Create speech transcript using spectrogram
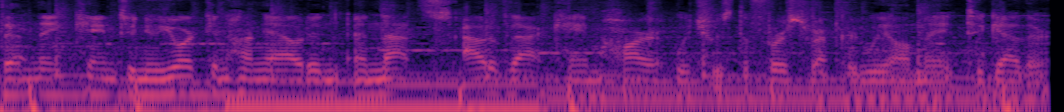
then they came to New York and hung out, and, and that's out of that came Heart, which was the first record we all made together.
